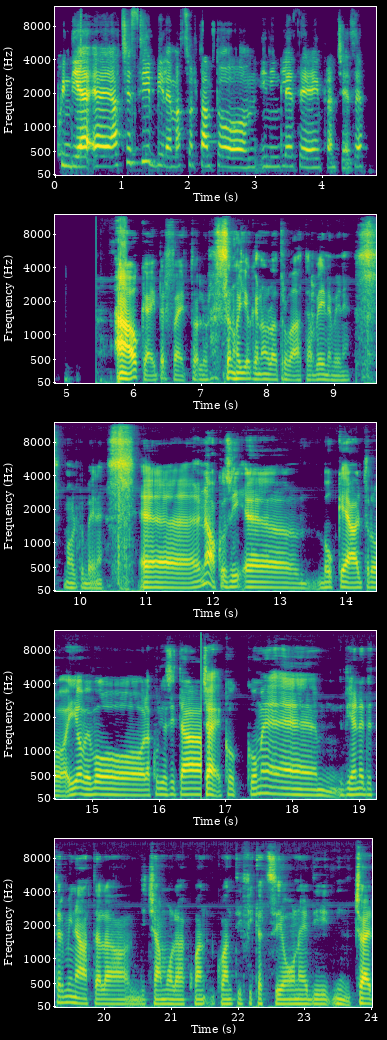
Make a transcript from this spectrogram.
Quindi è, è accessibile, ma soltanto in inglese e in francese. Ah, ok, perfetto. Allora sono io che non l'ho trovata. Bene, bene, molto bene. Eh, no, così, eh, boh, che altro. Io avevo la curiosità, cioè, co- come viene determinata la, diciamo, la quan- quantificazione di, cioè,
